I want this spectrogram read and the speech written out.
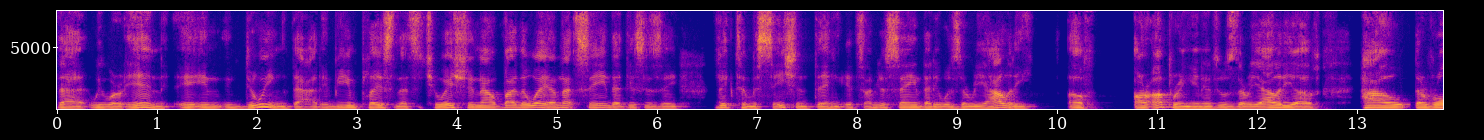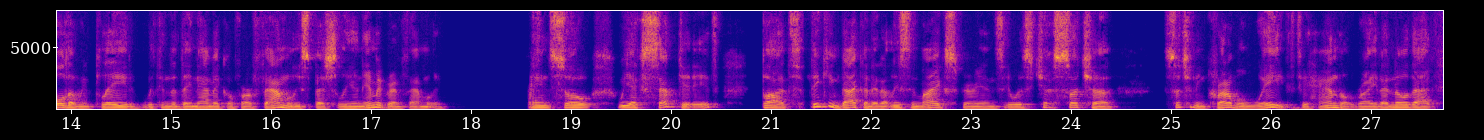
that we were in, in in doing that and being placed in that situation. Now, by the way, I'm not saying that this is a victimization thing. It's I'm just saying that it was the reality of our upbringing. It was the reality of how the role that we played within the dynamic of our family, especially an immigrant family. And so we accepted it. But thinking back on it, at least in my experience, it was just such a such an incredible weight to handle, right? I know that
